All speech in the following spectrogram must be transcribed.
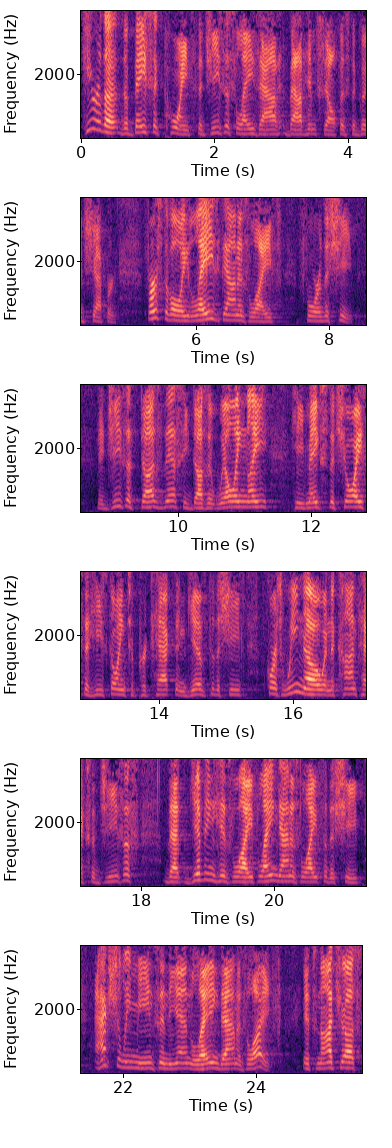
here are the, the basic points that Jesus lays out about himself as the good shepherd. First of all, he lays down his life for the sheep. Jesus does this, he does it willingly. He makes the choice that he's going to protect and give to the sheep. Of course, we know in the context of Jesus that giving his life, laying down his life for the sheep, actually means in the end laying down his life. It's not just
